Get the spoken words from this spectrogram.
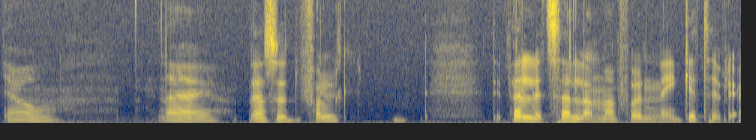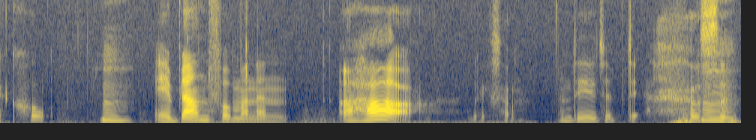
Ja, nej, alltså folk... Det är väldigt sällan man får en negativ reaktion. Mm. Ibland får man en aha, liksom. men det är typ det. Mm.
